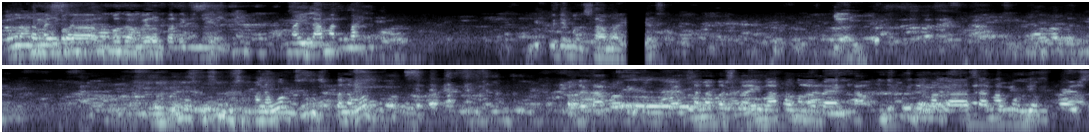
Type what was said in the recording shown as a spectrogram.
Ganun ang Kamay ko. baga, baga, meron pa din yun. May lamat pa. Hindi pwede magsama yan. Panawag, sus, panawag. Pagkatapos dito sa labas tayo. Yung ako mga ben, hindi pwede mag-asama po yung first,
